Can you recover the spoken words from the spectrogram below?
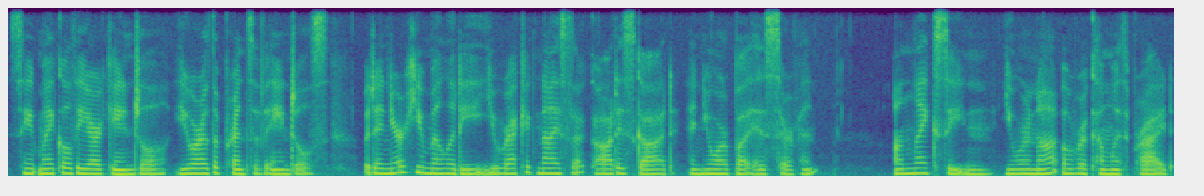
Saint Michael the Archangel, you are the Prince of Angels, but in your humility you recognize that God is God and you are but his servant. Unlike Satan, you were not overcome with pride,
